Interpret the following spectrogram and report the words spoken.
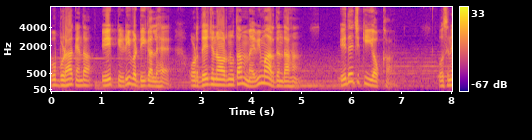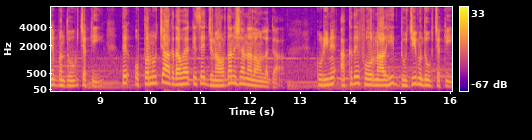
ਉਹ ਬੁੜਾ ਕਹਿੰਦਾ, ਇਹ ਕਿਹੜੀ ਵੱਡੀ ਗੱਲ ਹੈ? ਉੜਦੇ ਜਨੌਰ ਨੂੰ ਤਾਂ ਮੈਂ ਵੀ ਮਾਰ ਦਿੰਦਾ ਹਾਂ। ਇਹਦੇ 'ਚ ਕੀ ਔਖਾ? ਉਸਨੇ ਬੰਦੂਕ ਚੱਕੀ ਤੇ ਉੱਪਰ ਨੂੰ ਝਾਕਦਾ ਹੋਇਆ ਕਿਸੇ ਜਨੌਰ ਦਾ ਨਿਸ਼ਾਨਾ ਲਾਉਣ ਲੱਗਾ। ਕੁੜੀ ਨੇ ਅੱਖ ਦੇ ਫੋਰ ਨਾਲ ਹੀ ਦੂਜੀ ਬੰਦੂਕ ਚੱਕੀ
